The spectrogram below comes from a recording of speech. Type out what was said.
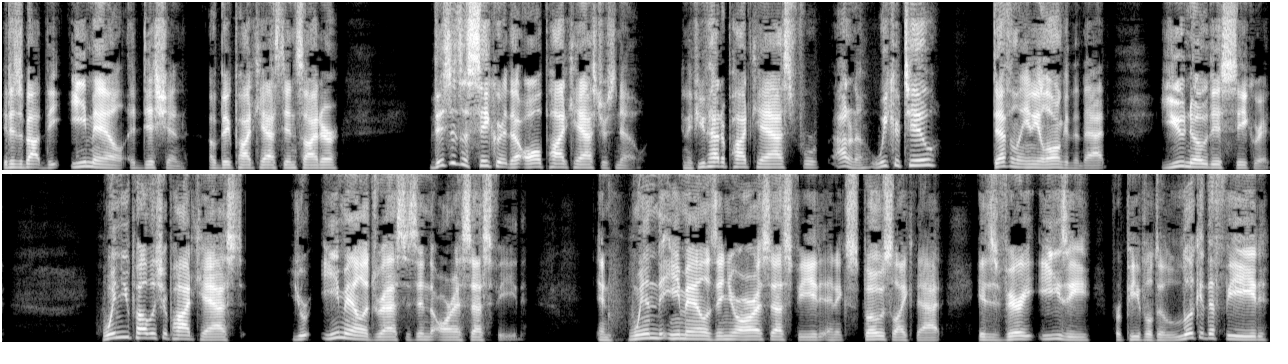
it is about the email edition of Big Podcast Insider. This is a secret that all podcasters know. And if you've had a podcast for, I don't know, a week or two, definitely any longer than that, you know this secret. When you publish a podcast, your email address is in the RSS feed. And when the email is in your RSS feed and exposed like that, it is very easy for people to look at the feed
